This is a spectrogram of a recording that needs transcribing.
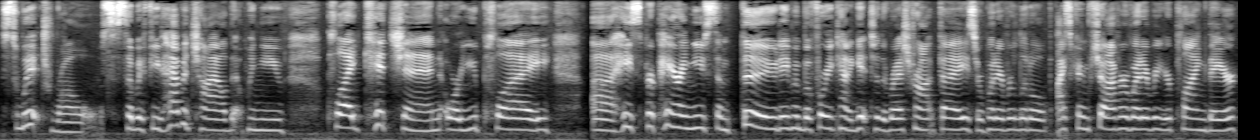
switch roles so if you have a child that when you play kitchen or you play uh, he's preparing you some food even before you kind of get to the restaurant phase or whatever little ice cream shop or whatever you're playing there.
